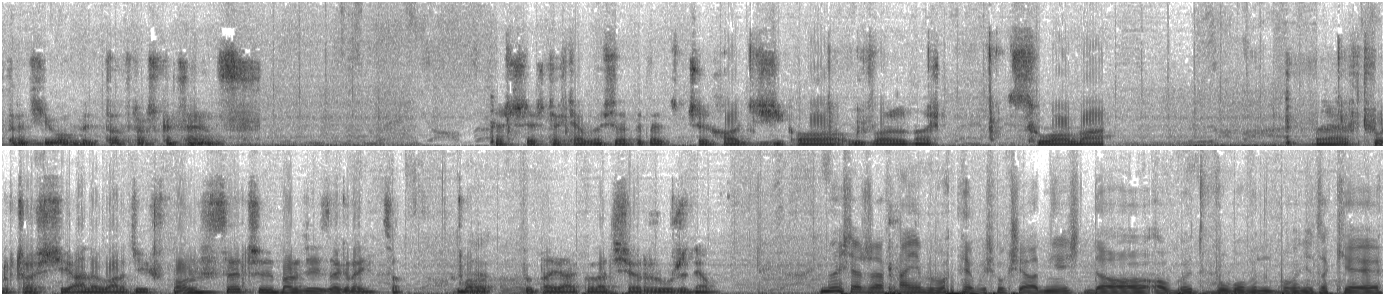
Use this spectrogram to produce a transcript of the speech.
straciłoby to troszkę sens. Też jeszcze chciałbym się zapytać, czy chodzi o wolność słowa e, w twórczości, ale bardziej w Polsce, czy bardziej za granicą? Bo tutaj akurat się różnią. Myślę, że fajnie by było, jakbyś mógł się odnieść do obydwu, bo, bo będzie takie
